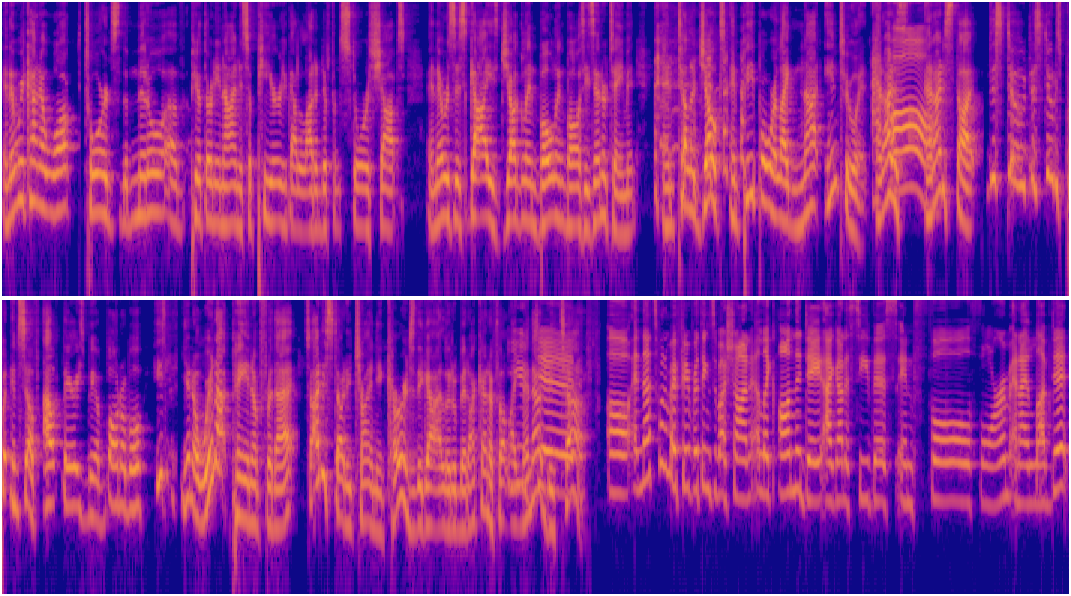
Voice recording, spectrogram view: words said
And then we kind of walked towards the middle of Pier 39. It's a pier. You got a lot of different stores, shops. And there was this guy, he's juggling bowling balls, he's entertainment and telling jokes. And people were like not into it. At and I just all. and I just thought, this dude, this dude is putting himself out there. He's being vulnerable. He's, you know, we're not paying him for that. So I just started trying to encourage the guy a little bit. I kind of felt like, You man, that would be tough. Oh, and that's one of my favorite things about Sean. Like on the date, I got to see this in full form and I loved it.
